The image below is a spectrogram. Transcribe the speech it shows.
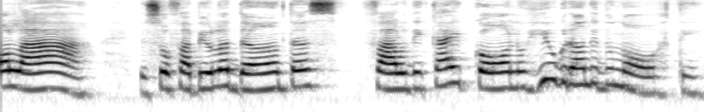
Olá, eu sou Fabiola Dantas, falo de Caicó, no Rio Grande do Norte.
